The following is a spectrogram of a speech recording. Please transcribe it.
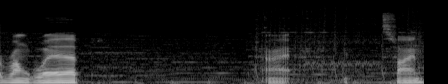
A wrong whip. Alright. It's fine.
